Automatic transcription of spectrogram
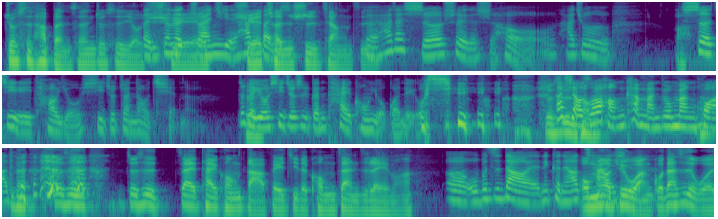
就是他本身就是有本身的专业学城市这样子，对，他在十二岁的时候，他就啊设计了一套游戏，就赚到钱了。这个对游戏就是跟太空有关的游戏。就是他小时候好像看蛮多漫画的。就是就是在太空打飞机的空战之类吗？呃，我不知道哎、你可能要我没有。去玩过，但是我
